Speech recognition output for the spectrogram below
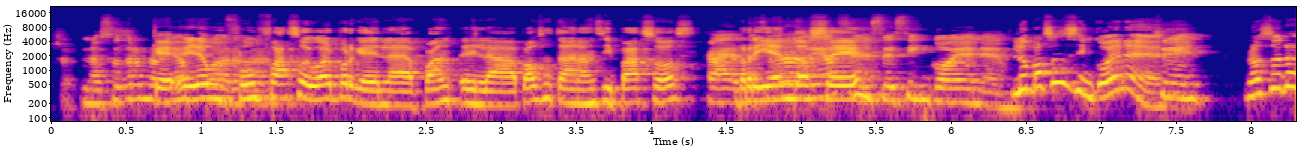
Yo- nosotros lo Que vimos era un, por- fue un faso igual porque en la, pan- en la pausa estaban Nancy Pasos Claro, riéndose. lo vimos en C5N. ¿Lo pasó en 5N? Sí. Nosotros,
